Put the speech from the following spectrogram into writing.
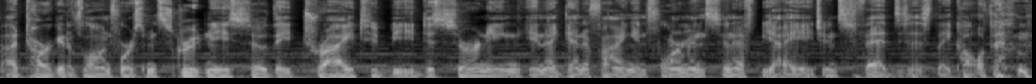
a uh, target of law enforcement scrutiny, so they try to be discerning in identifying informants and FBI agents, feds as they call them.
